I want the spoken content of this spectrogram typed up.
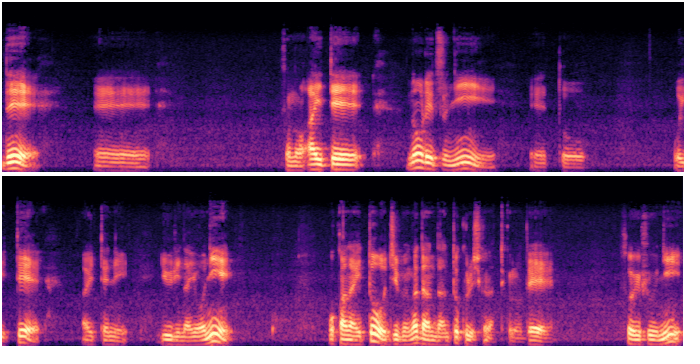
で、えー、その相手の列に、えーと、置いて相手に有利なように置かないと自分がだんだんと苦しくなっていくのでそういうふうに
